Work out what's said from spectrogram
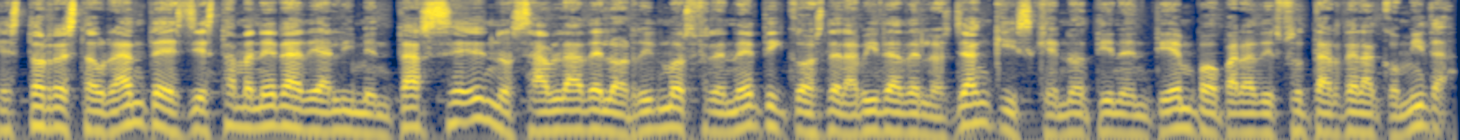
Estos restaurantes y esta manera de alimentarse nos habla de los ritmos frenéticos de la vida de los yankees que no tienen tiempo para disfrutar de la comida,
